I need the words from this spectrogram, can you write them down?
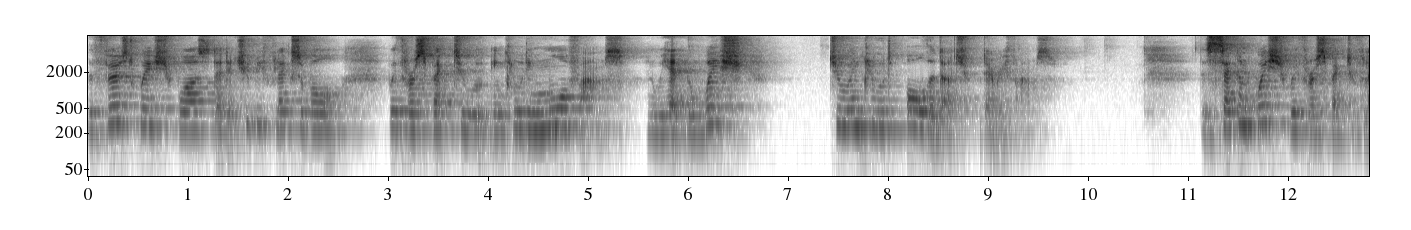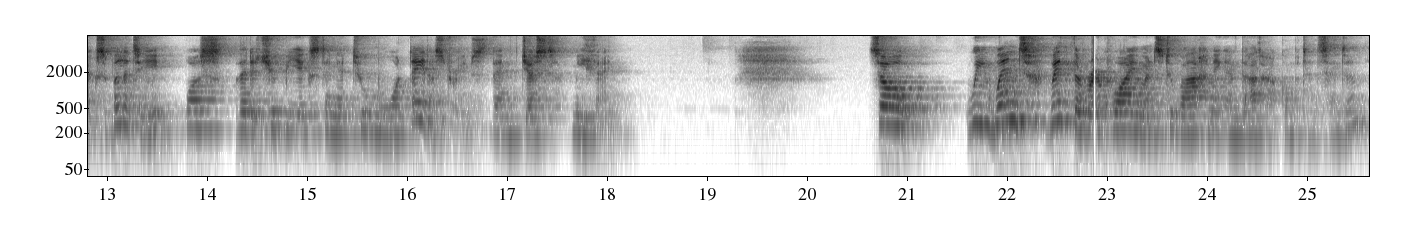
The first wish was that it should be flexible with respect to including more farms. And we had the wish to include all the Dutch dairy farms. The second wish with respect to flexibility was that it should be extended to more data streams than just methane. So we went with the requirements to Wageningen Data Competence Center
